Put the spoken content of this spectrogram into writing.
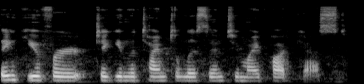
Thank you for taking the time to listen to my podcast.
